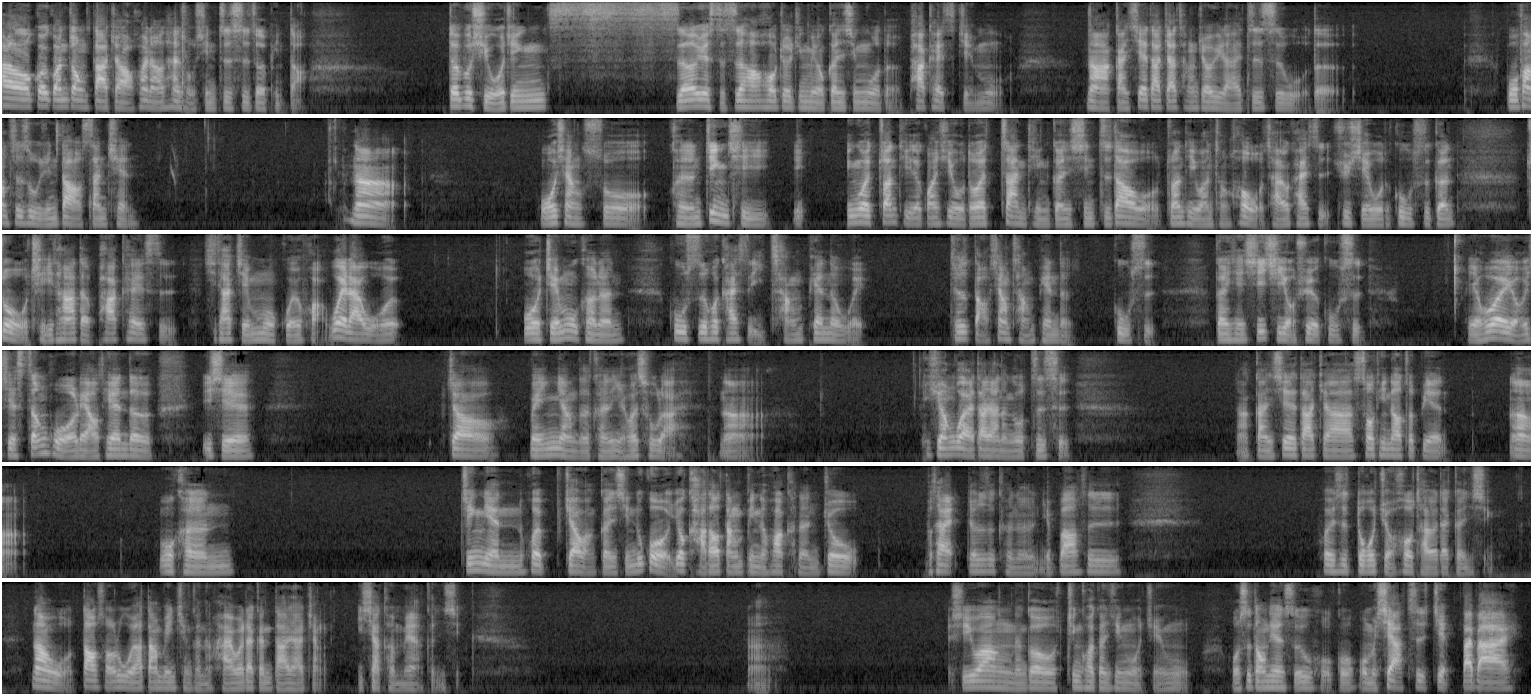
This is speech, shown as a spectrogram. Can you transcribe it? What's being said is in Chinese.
Hello，各位观众，大家好，欢迎来到探索新知识这个频道。对不起，我已经十二月十四号后就已经没有更新我的 Podcast 节目。那感谢大家长久以来支持我的播放次数已经到三千。那我想说，可能近期因为专题的关系，我都会暂停更新，直到我专题完成后，我才会开始去写我的故事跟做我其他的 podcast、其他节目规划。未来我我节目可能故事会开始以长篇的为，就是导向长篇的故事，跟一些稀奇有趣的故事，也会有一些生活聊天的一些。叫没营养的可能也会出来，那希望未来大家能够支持。那感谢大家收听到这边，那我可能今年会比较晚更新，如果又卡到当兵的话，可能就不太，就是可能也不知道是会是多久后才会再更新。那我到时候如果要当兵前，可能还会再跟大家讲。一下可能没有更新希望能够尽快更新我节目。我是冬天食物火锅，我们下次见，拜拜。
